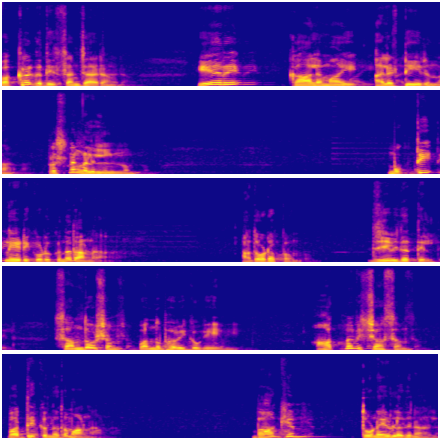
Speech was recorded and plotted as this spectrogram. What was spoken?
വക്രഗതി സഞ്ചാരം ഏറെ കാലമായി അലട്ടിയിരുന്ന പ്രശ്നങ്ങളിൽ നിന്നും മുക്തി നേടിക്കൊടുക്കുന്നതാണ്. അതോടൊപ്പം ജീവിതത്തിൽ സന്തോഷം വന്നു ഭവിക്കുകയും ആത്മവിശ്വാസം വർദ്ധിക്കുന്നതുമാണ്. ഭാഗ്യം തുണയുള്ളതിനാൽ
